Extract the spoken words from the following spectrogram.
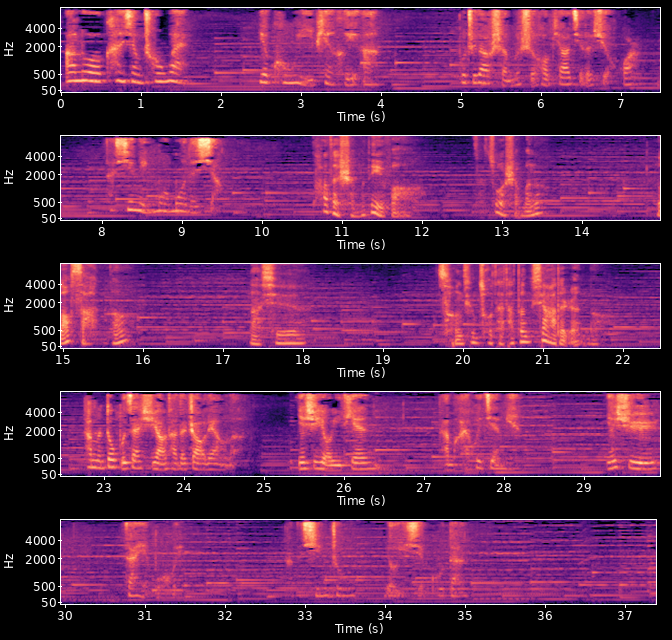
阿洛看向窗外，夜空一片黑暗，不知道什么时候飘起了雪花。他心里默默的想：他在什么地方，在做什么呢？老散呢？那些曾经坐在他灯下的人呢？他们都不再需要他的照亮了。也许有一天，他们还会见面；也许再也不会。他的心中有一些孤单。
